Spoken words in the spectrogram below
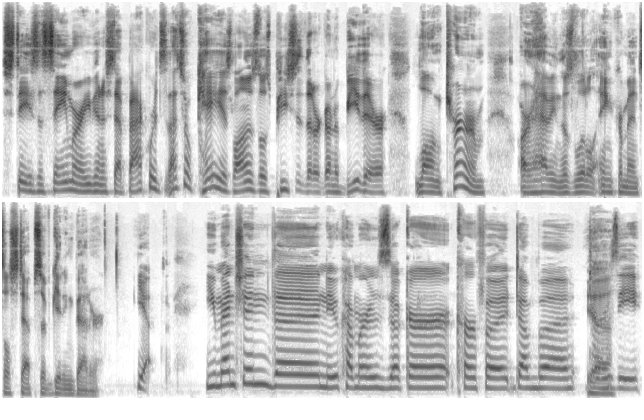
stays the same or even a step backwards, that's okay as long as those pieces that are going to be there long term are having those little incremental steps of getting better. Yep. You mentioned the newcomers Zucker, Kerfoot, Dumba, Yeah. Durzi.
